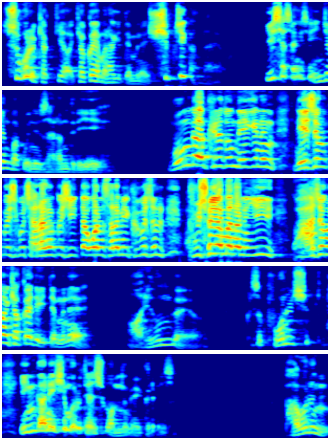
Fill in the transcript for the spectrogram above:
수고를 겪어야만 하기 때문에 쉽지가 않아요. 이 세상에서 인정받고 있는 사람들이 뭔가 그래도 내게는 내세울 것이고 자랑할 것이 있다고 하는 사람이 그것을 부셔야만 하는 이 과정을 겪어야 되기 때문에 어려운 거예요. 그래서 구원을 쉽게 인간의 힘으로 될 수가 없는 거예요. 그래서 바울은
